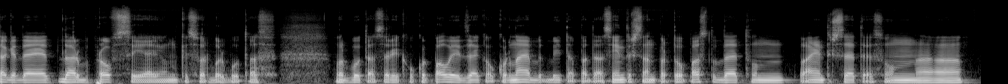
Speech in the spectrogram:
tagadējai darba profesijai, un kas varbūt tās, varbūt tās arī kaut kur palīdzēja, kaut kur nē, bet bija tāpat tās interesanti par to pastudēt un painteresēties. Un, uh,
